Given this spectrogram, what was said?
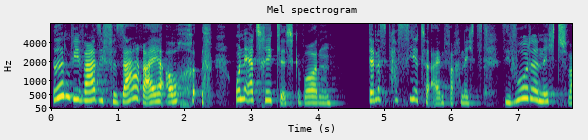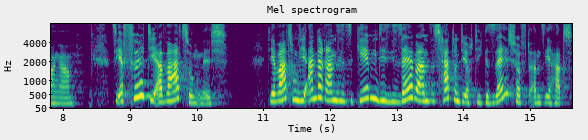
irgendwie war sie für Sarai auch unerträglich geworden. Denn es passierte einfach nichts. Sie wurde nicht schwanger. Sie erfüllt die Erwartung nicht. Die Erwartung, die andere an sie geben, die sie selber an sich hat und die auch die Gesellschaft an sie hat.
